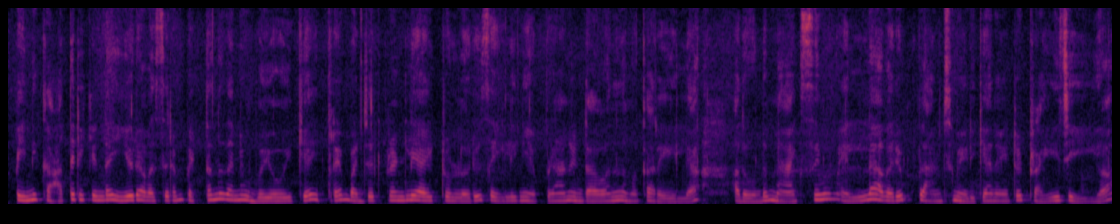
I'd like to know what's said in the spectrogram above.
അപ്പോൾ ഇനി കാത്തിരിക്കേണ്ട ഈ ഒരു അവസരം പെട്ടെന്ന് തന്നെ ഉപയോഗിക്കുക. ഇത്രയും ബഡ്ജറ്റ് ഫ്രണ്ട്ലി ആയിട്ടുള്ളൊരു സെയിൽ ഇനി എപ്പോഴാണ് ഉണ്ടാവുകയെന്ന് നമുക്കറിയില്ല. അതുകൊണ്ട് മാക്സിമം എല്ലാവരും പ്ലാന്റ്സ് മേടിക്കാനായിട്ട് ട്രൈ ചെയ്യുക.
